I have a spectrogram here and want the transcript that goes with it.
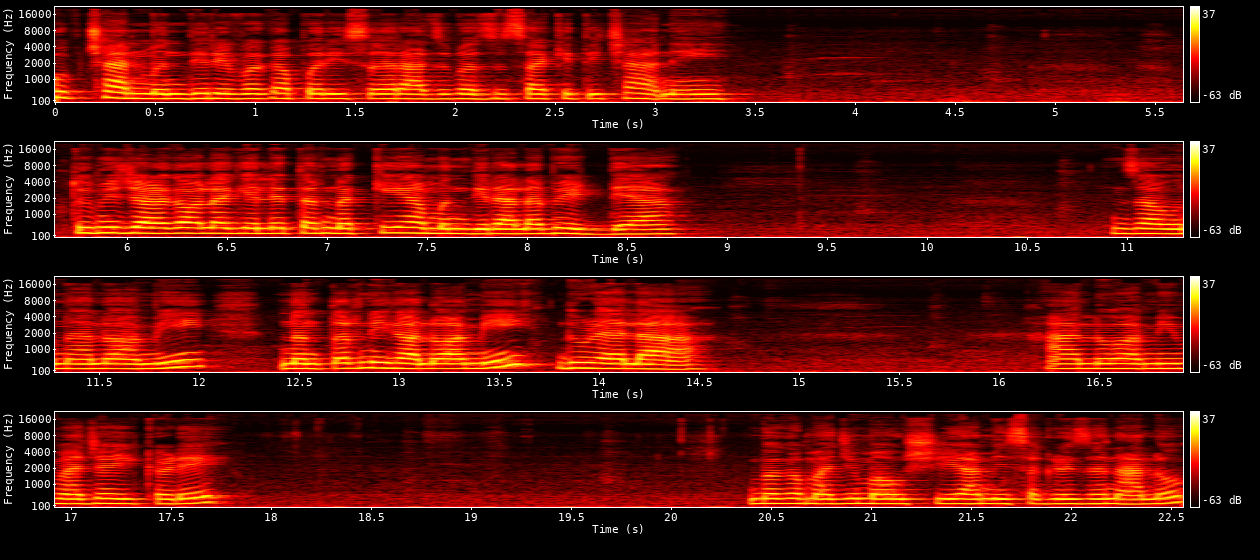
खूप छान मंदिर आहे बघा परिसर आजूबाजूचा किती छान आहे. तुम्ही जळगावला गेले तर नक्की ह्या मंदिराला भेट द्या. जाऊन आलो आम्ही नंतर निघालो आम्ही धुळ्याला. आलो आम्ही माझ्या इकडे. बघा माझी मावशी आम्ही सगळेजण आलो.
